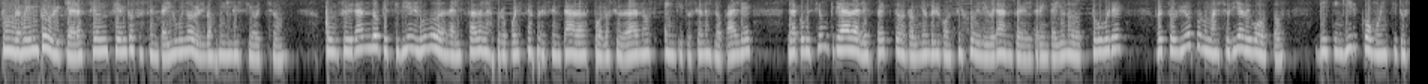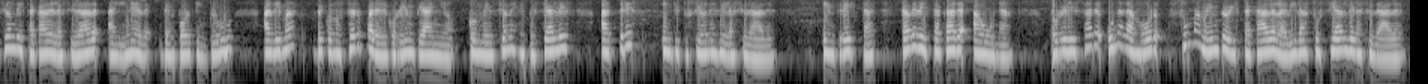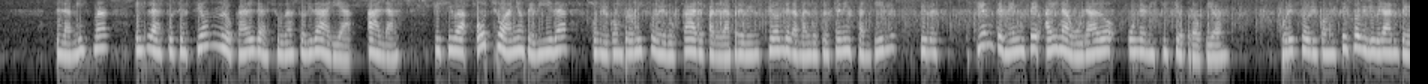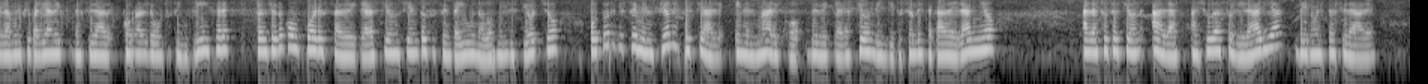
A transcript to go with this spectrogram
Fundamento de Declaración 161 del 2018. Considerando que si bien luego de analizadas las propuestas presentadas por los ciudadanos e instituciones locales, la comisión creada al efecto en reunión del Consejo Deliberante del 31 de octubre resolvió por mayoría de votos distinguir como institución destacada de la ciudad al INED de Sporting Club, además reconocer para el corriente año con menciones especiales a tres instituciones de la ciudad. Entre estas, cabe destacar a una, por realizar una labor sumamente destacada en la vida social de la ciudad. La misma es la Asociación Local de Ayuda Solidaria, ALAS, que lleva ocho años de vida con el compromiso de educar para la prevención de la malnutrición infantil y recientemente ha inaugurado un edificio propio. Por eso el Consejo Deliberante de la Municipalidad de la ciudad Corral de Bustos Inflinger sancionó con fuerza de declaración 161-2018 otórguese mención especial en el marco de declaración de institución destacada del año a la Asociación Alas Ayuda Solidaria de nuestra ciudad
